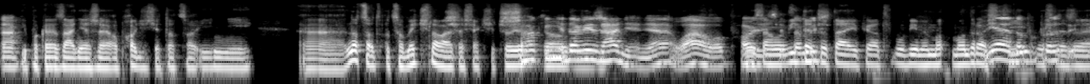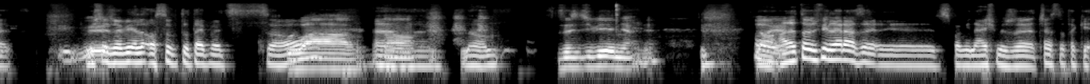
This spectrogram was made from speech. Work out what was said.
tak. i pokazanie, że obchodzi cię to, co inni, no co, o co myślą, ale też jak się czują. Szok i niedowierzanie, nie? Wow, obchodzi Niesamowite się, tutaj, Piotr, mówimy mądrości. Nie, no po myślę, prostu... Że, myślę, że wiele osób tutaj powie, co? Wow, no. E, no. Ze zdziwienia, nie? No, ale to już wiele razy y, wspominaliśmy, że często takie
